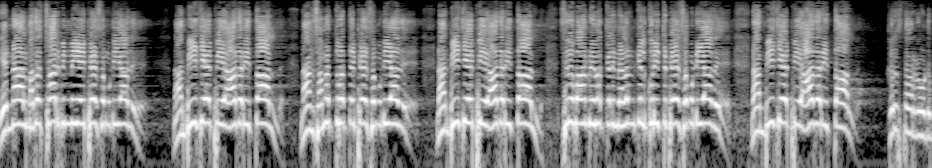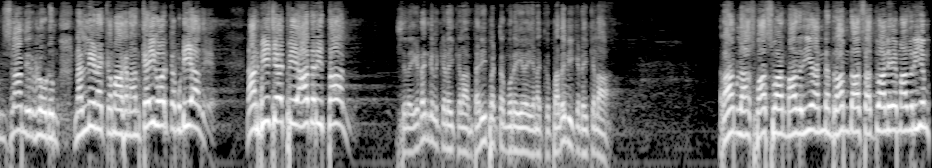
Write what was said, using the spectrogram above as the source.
என்னால் மதச்சார்பின்மையை பேச முடியாது. நான் பிஜேபி ஆதரித்தால் நான் சமத்துவத்தை பேச முடியாது. நான் பிஜேபி ஆதரித்தால் சிறுபான்மை மக்களின் நலன்கள் குறித்து பேச முடியாது. நான் பிஜேபி ஆதரித்தால் கிறிஸ்தவர்களோடும் இஸ்லாமியர்களோடும் நல்லிணக்கமாக நான் கைகோர்க்க முடியாது. நான் பிஜேபி ஆதரித்தால் சில இடங்கள் கிடைக்கலாம் தனிப்பட்ட முறையில் எனக்கு பதவி கிடைக்கலாம். ராம்லாஸ் பாஸ்வான் மாதிரியும் அண்ணன் ராம்தாஸ் அத்வாலே மாதிரியும்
